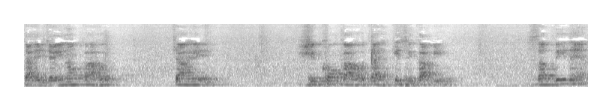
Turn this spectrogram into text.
चाहे जैनों का हो, चाहे सिखों का हो, चाहे किसी का भी हो, सभी ने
